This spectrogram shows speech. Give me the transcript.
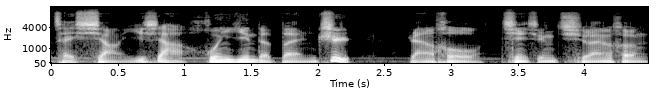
再想一下婚姻的本质，然后进行权衡。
